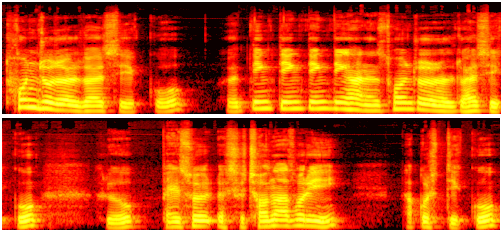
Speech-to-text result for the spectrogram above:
톤 조절도 할 수 있고, 그 띵띵띵띵 하는 톤 조절도 할 수 있고, 그리고 벨소, 전화 소리 바꿀 수도 있고,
